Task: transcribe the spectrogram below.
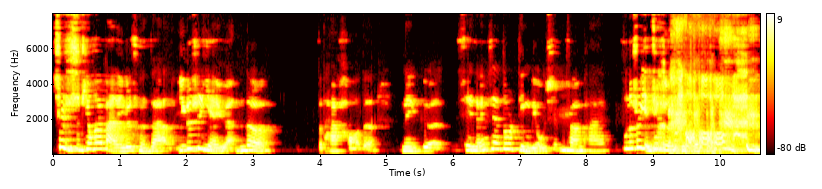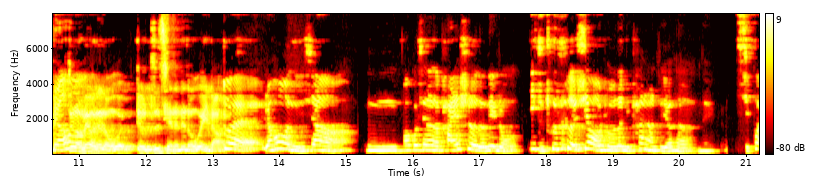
确实是天花板的一个存在了，一个是演员的不太好的那个现象，因为现在都是顶流去翻拍。不能说演技很好，然后就是没有那种味，就之前的那种味道。对，然后你像，嗯，包括现在的拍摄的那种一直出特效什么的，你看上去也很那奇怪，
